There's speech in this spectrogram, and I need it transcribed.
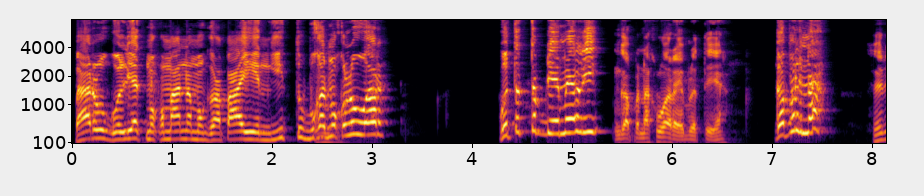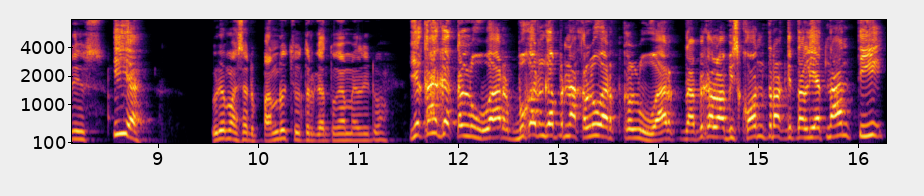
Baru gue lihat mau ke mana, mau ngapain gitu. Bukan Hmm. mau keluar. Gue tetep di MLI. Nggak pernah keluar ya berarti ya? Gak pernah. Serius? Iya. Udah masa depan lu cuma tergantung MLI doang. Ya kagak keluar. Bukan gak pernah keluar. Keluar. Tapi kalau habis kontrak kita lihat nanti.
